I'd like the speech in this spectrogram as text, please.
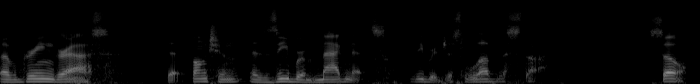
of green grass that function as zebra magnets. Zebra just love this stuff. So,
